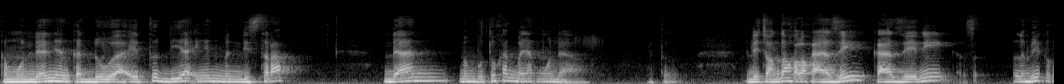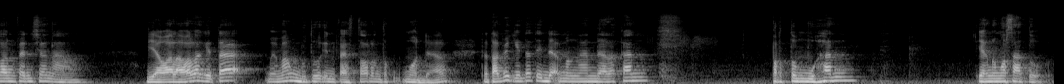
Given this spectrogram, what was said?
kemudian yang kedua itu dia ingin mendisrupt dan membutuhkan banyak modal gitu. Jadi contoh kalau Kazi, Kazi ini lebih ke konvensional. Di awal-awal kita memang butuh investor untuk modal, tetapi kita tidak mengandalkan pertumbuhan yang nomor satu.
